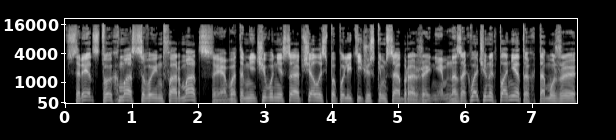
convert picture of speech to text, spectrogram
В средствах массовой информации об этом ничего не сообщалось по политическим соображениям. На захваченных планетах, к тому же,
